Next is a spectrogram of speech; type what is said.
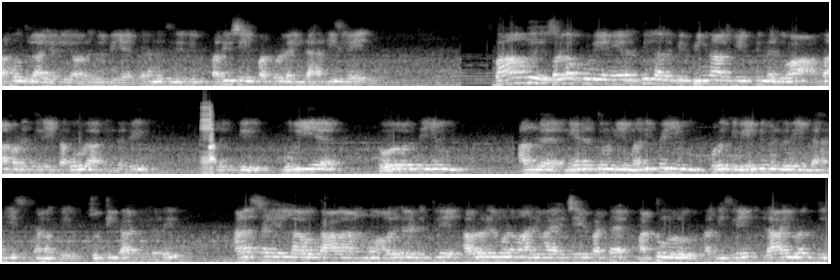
ரஹமத்துல்லாஹி அலி அவர்களுடைய கிரந்தத்தில் பதிவு செய்யப்பட்டுள்ள இந்த ஹதீஸிலே பாங்கு சொல்லக்கூடிய நேரத்தில் அதற்கு பின்னால் கேட்கின்ற துவா அல்லாஹ்விடத்திலே கபூலாகின்றது. அதுக்கு உரிய கௌரவத்தையும் அந்த நேரத்தினுடைய மதிப்பையும் கொடுக்க வேண்டும் என்பதை இந்த ஹதீஸ் நமக்கு சுட்டிக்காட்டுகிறது. அனஸ் அலி அல்லாஹு தாலானு அவர்களிடத்திலே அவர்கள் மூலமாக அறிவாய் செய்யப்பட்ட மற்றொரு ஹதீஸிலே லா யுரத்து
